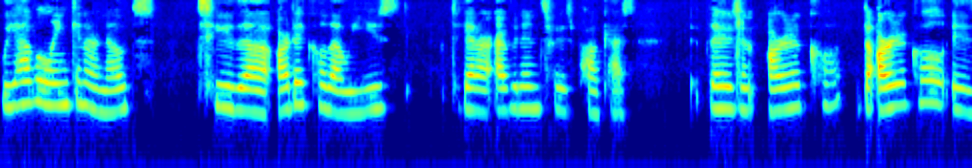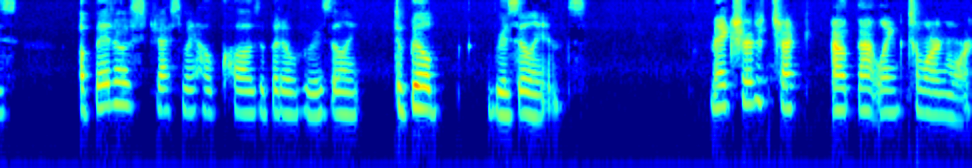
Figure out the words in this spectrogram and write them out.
We have a link in our notes to the article that we used to get our evidence for this podcast. There's an article. The article is a bit of stress may help cause a bit of resilience to build resilience. Make sure to check out that link to learn more.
